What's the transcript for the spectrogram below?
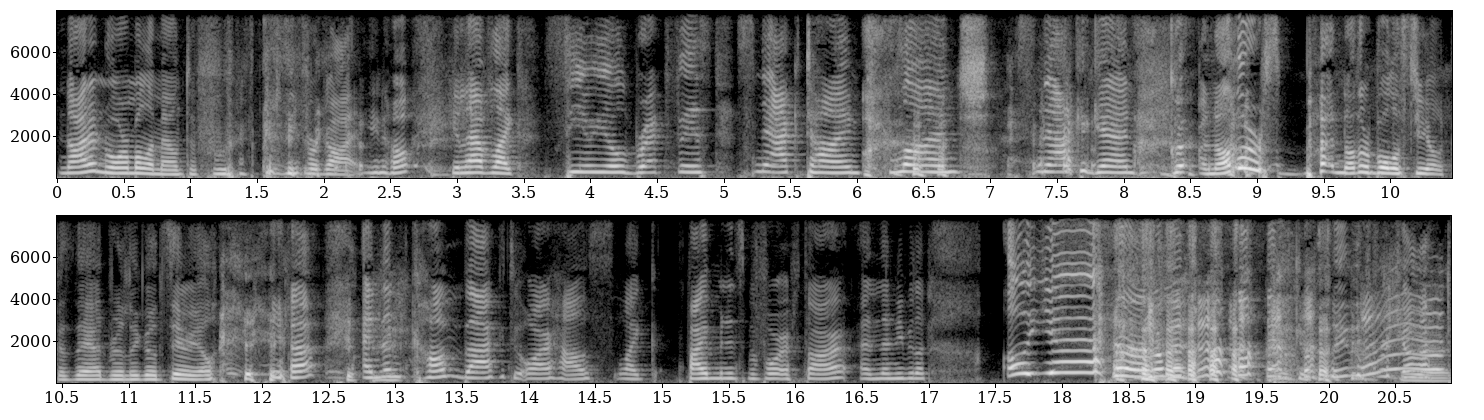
not a normal amount of food because he forgot. You know, he'll have like cereal, breakfast, snack time, lunch, snack again, another another bowl of cereal because they had really good cereal. yeah, and then come back to our house like five minutes before iftar, and then he'd be like. Oh yeah! And I'm like, I completely forgot.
